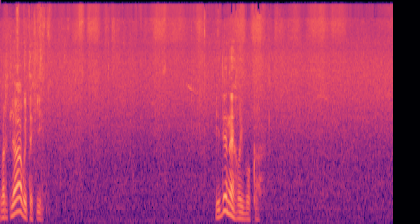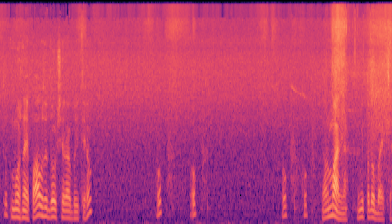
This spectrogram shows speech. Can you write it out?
Вертлявий такий. Іде не глибоко. Тут можна і паузу довше робити. Оп. Оп, оп. Оп, оп. Нормально, мені подобається.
